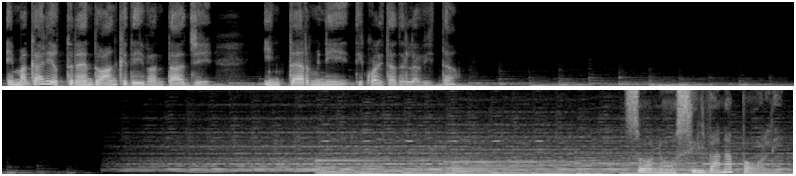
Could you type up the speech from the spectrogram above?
e magari ottenendo anche dei vantaggi in termini di qualità della vita? Sono Silvana Poli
